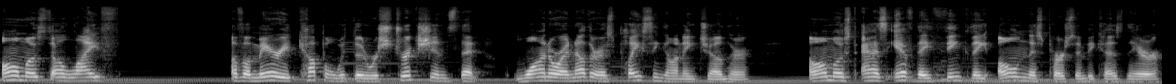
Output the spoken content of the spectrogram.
almost a life of a married couple with the restrictions that one or another is placing on each other, almost as if they think they own this person because they're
